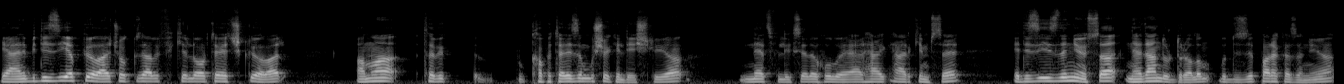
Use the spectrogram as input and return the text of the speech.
Yani bir dizi yapıyorlar. Çok güzel bir fikirle ortaya çıkıyorlar. Ama tabii bu kapitalizm bu şekilde işliyor. Netflix ya da Hulu eğer her, her kimse e dizi izleniyorsa neden durduralım? Bu dizi para kazanıyor.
